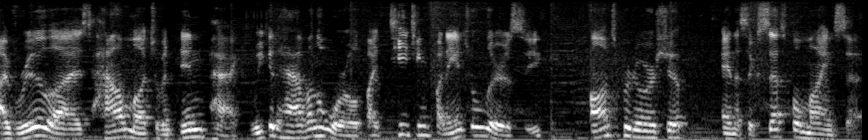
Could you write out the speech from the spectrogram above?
I've realized how much of an impact we could have on the world by teaching financial literacy, entrepreneurship, and a successful mindset.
